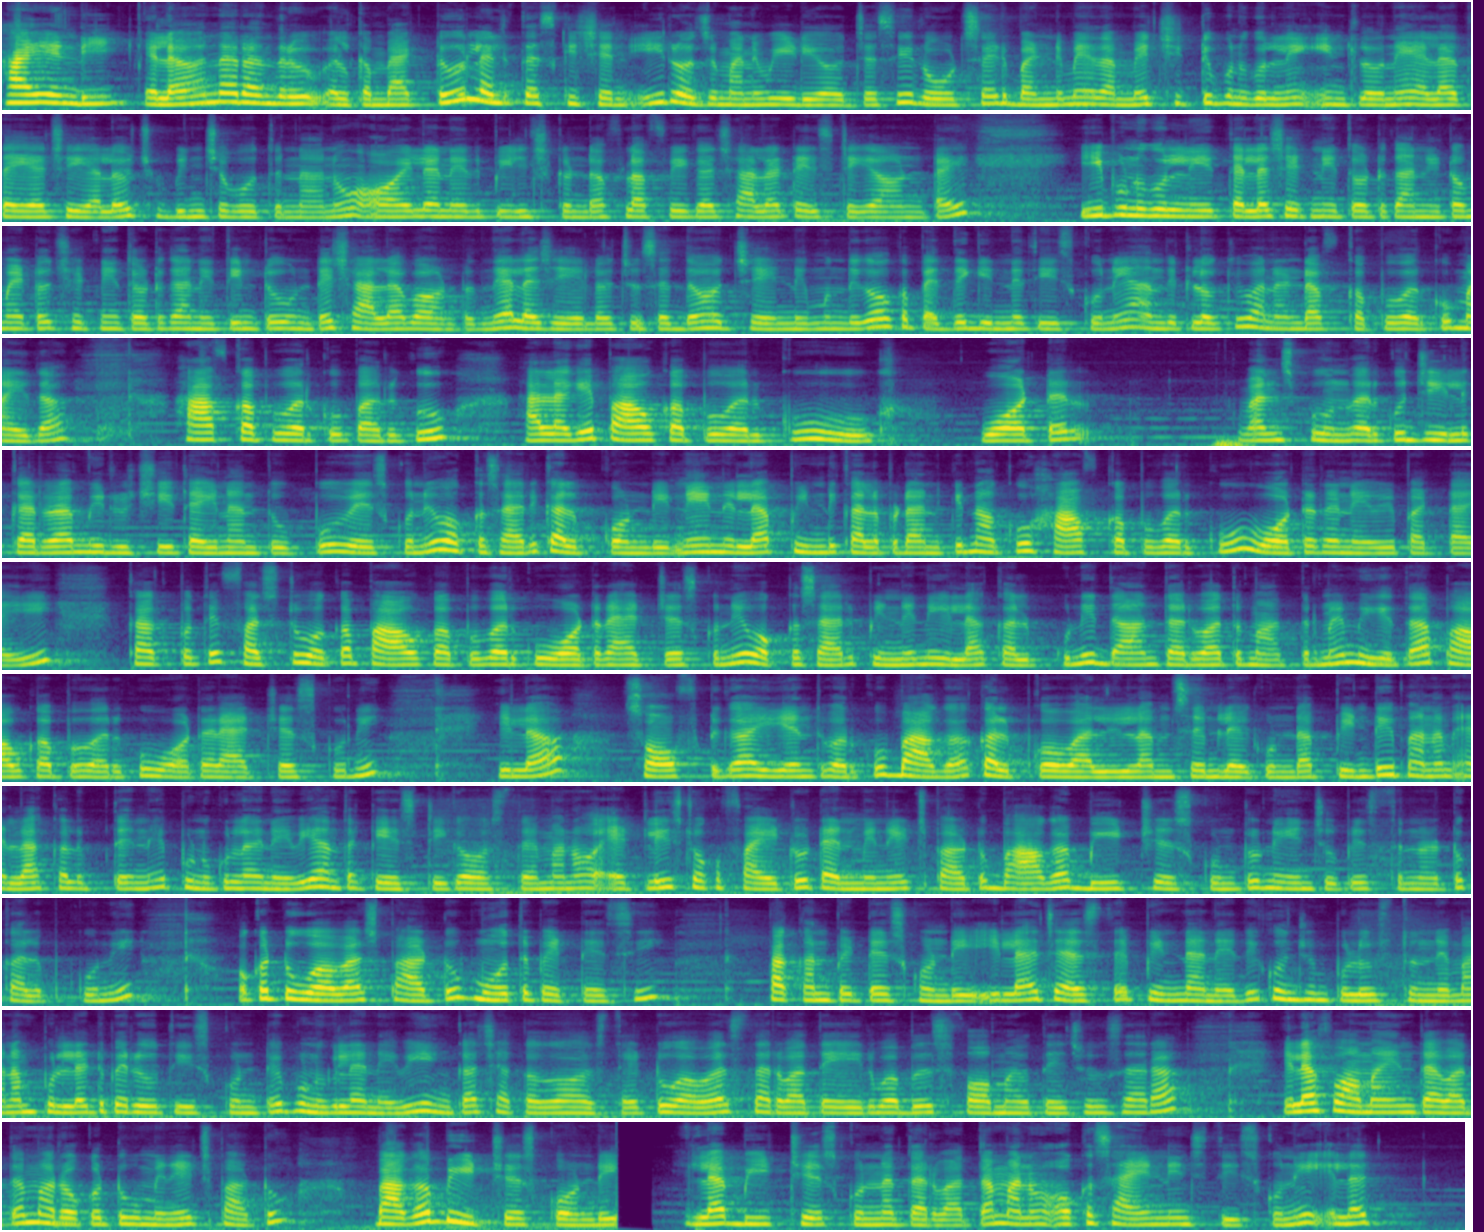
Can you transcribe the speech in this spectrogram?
Hi అండి ఎలా ఉన్నారు అందరూ? Welcome back to Lalitha's kitchen. ఈరోజు మన వీడియో వచ్చేసి రోడ్ సైడ్ బండి మీద అమ్మే చిట్టి పునుగుల్ని ఇంట్లోనే ఎలా తయారు చేయాలో చూపించబోతున్నాను. ఆయిల్ అనేది పీల్చకుండా ఫ్లఫీగా చాలా టేస్టీగా ఉంటాయి. ఈ పునుగుల్ని తెల్ల చట్నీతోటి కానీ టొమాటో చట్నీతోటి కానీ తింటూ ఉంటే చాలా బాగుంటుంది. అలా చేయాలో చూసేద్దాం. వచ్చేయండి. ముందుగా ఒక పెద్ద గిన్నె తీసుకుని అందులోకి వన్ అండ్ హాఫ్ కప్పు వరకు మైదా హాఫ్ కప్పు వరకు పరుగు అలాగే పావు కప్పు వరకు వాటర్ వన్ స్పూన్ వరకు జీలకర్ర మీ రుచి తగినంత ఉప్పు వేసుకొని ఒక్కసారి కలుపుకోండి. నేను ఇలా పిండి కలపడానికి నాకు హాఫ్ కప్ వరకు వాటర్ అనేవి పట్టాయి. కాకపోతే ఫస్ట్ ఒక పావు కప్పు వరకు వాటర్ యాడ్ చేసుకుని ఒక్కసారి పిండిని ఇలా కలుపుకుని దాని తర్వాత మాత్రమే మిగతా పావు కప్పు వరకు వాటర్ యాడ్ చేసుకుని ఇలా సాఫ్ట్గా అయ్యేంత వరకు బాగా కలుపుకోవాలి. లంసెం లేకుండా పిండి మనం ఎలా కలిపితేనే పునుకులు అనేవి అంత టేస్టీగా వస్తాయి. మనం అట్లీస్ట్ ఒక ఫైవ్ టు టెన్ మినిట్స్ పాటు బాగా బీట్ చేసుకుంటూ నేను చూపిస్తున్నట్టు కలుపుకొని ఒక టూ అవర్స్ పాటు మూత పెట్టేసి పక్కన పెట్టేసుకోండి. ఇలా చేస్తే పిండి అనేది కొంచెం పులుస్తుంది. మనం పుల్లటి పెరుగు తీసుకుంటే పునుగులు అనేవి ఇంకా చక్కగా వస్తాయి. టూ అవర్స్ తర్వాత ఎయిర్ బబుల్స్ ఫామ్ అవుతాయి చూసారా? ఇలా ఫామ్ అయిన తర్వాత మరొక టూ మినిట్స్ పాటు బాగా బీట్ చేసుకోండి. ఇలా బీట్ చేసుకున్న తర్వాత మనం ఒక సైడ్ నుంచి తీసుకుని ఇలా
